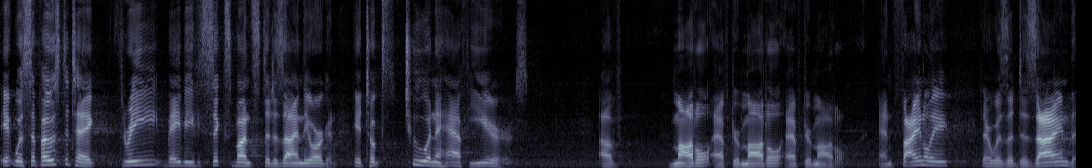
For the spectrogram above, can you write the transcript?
It was supposed to take three, maybe six months to design the organ. It took two and a half years of model after model after model. And finally, there was a design that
